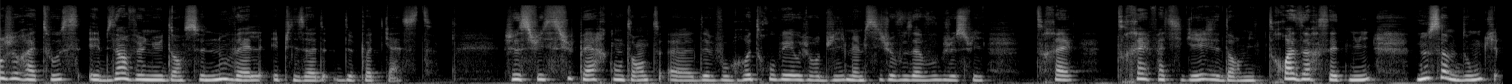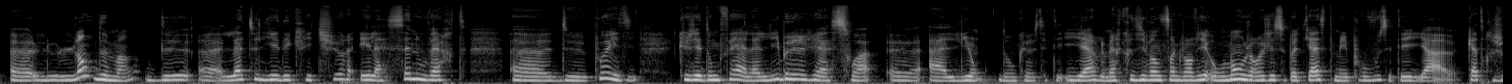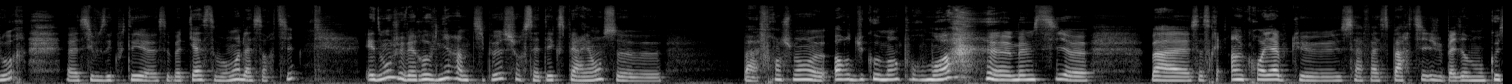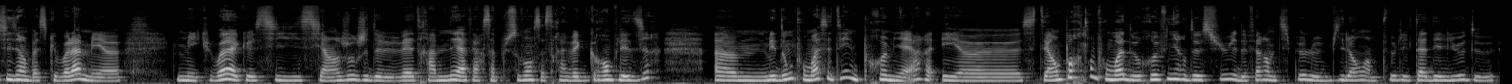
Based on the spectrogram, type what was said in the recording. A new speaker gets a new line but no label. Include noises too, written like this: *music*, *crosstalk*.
Bonjour à tous et bienvenue dans ce nouvel épisode de podcast. Je suis super contente euh, de vous retrouver aujourd'hui, même si je vous avoue que je suis très très fatiguée. J'ai dormi 3 heures cette nuit. Nous sommes donc euh, le lendemain de euh, l'atelier d'écriture et la scène ouverte de poésie que j'ai donc fait à la librairie à soi euh, à Lyon. Donc euh, c'était hier, le mercredi 25 janvier, au moment où j'enregistre ce podcast, mais pour vous c'était il y a 4 jours, euh, si vous écoutez ce podcast au moment de la sortie. Et donc je vais revenir un petit peu sur cette expérience, bah, franchement hors du commun pour moi, *laughs* même si bah, ça serait incroyable que ça fasse partie, je vais pas dire de mon quotidien parce que voilà, mais mais que voilà, que si, un jour je devais être amenée à faire ça plus souvent, ça serait avec grand plaisir. Euh, mais donc pour moi c'était une première et euh, c'était important pour moi de revenir dessus et de faire un petit peu le bilan, un peu l'état des lieux de,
